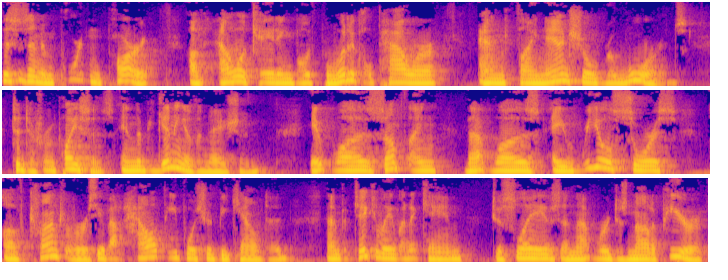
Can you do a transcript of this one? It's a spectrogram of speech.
This is an important part of allocating both political power and financial rewards to different places. In the beginning of the nation, it was something that was a real source of controversy about how people should be counted, and particularly when it came to slaves, and that word does not appear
